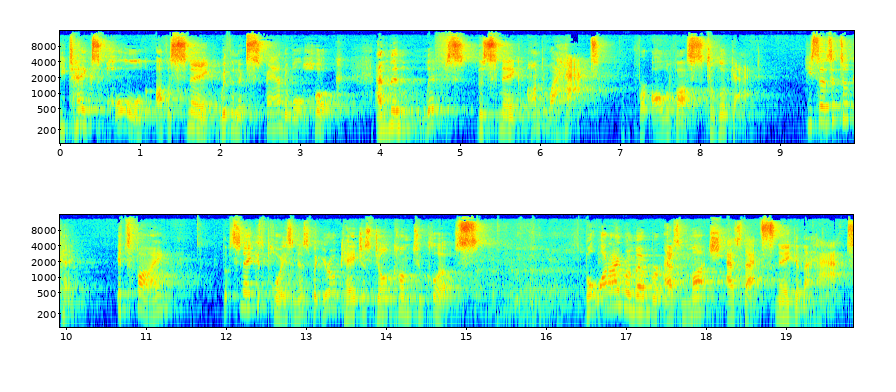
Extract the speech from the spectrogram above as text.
he takes hold of a snake with an expandable hook and then lifts the snake onto a hat for all of us to look at. He says, It's okay, it's fine. The snake is poisonous, but you're okay, just don't come too close. but what I remember as much as that snake in the hat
